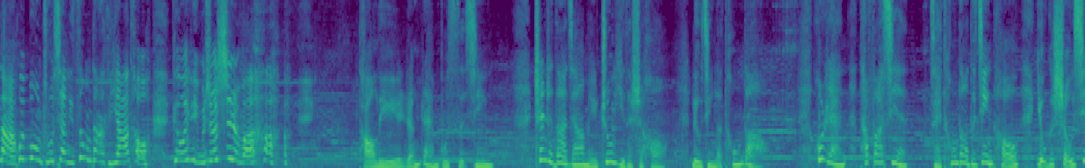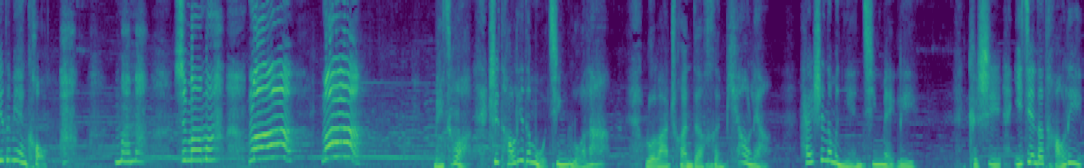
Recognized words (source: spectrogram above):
哪会蹦出像你这么大的丫头？各位，你们说是吗？陶丽仍然不死心，趁着大家没注意的时候溜进了通道。忽然，她发现，在通道的尽头有个熟悉的面孔。妈妈是妈妈，妈妈，没错，是陶丽的母亲罗拉。罗拉穿得很漂亮，还是那么年轻美丽。可是，一见到陶丽，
